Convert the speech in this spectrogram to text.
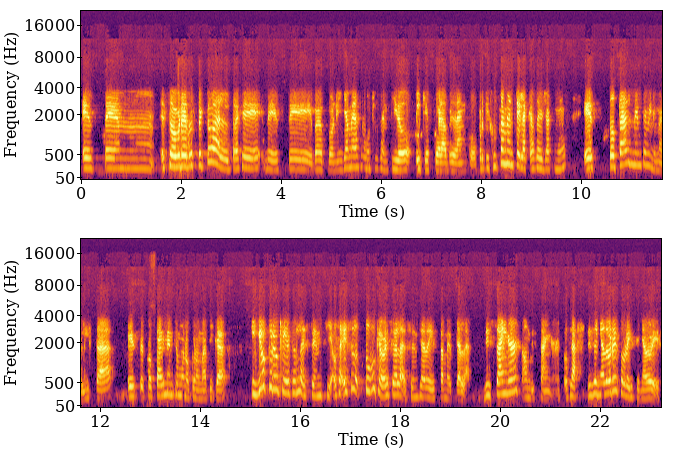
Este, sobre respecto al traje de este Bad Bunny, ya me hace mucho sentido el que fuera blanco, porque justamente la casa de Jack Moose es totalmente minimalista, este, totalmente monocromática, y yo creo que esa es la esencia, o sea, eso tuvo que haber sido la esencia de esta Met Gala. Designers on designers, o sea, diseñadores sobre diseñadores.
